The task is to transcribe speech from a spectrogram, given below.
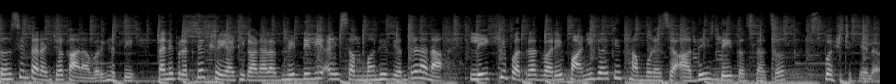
तहसीलदारांच्या कानावर घेतली. त्यांनी प्रत्यक्ष या ठिकाणाला भेट दिली आणि संबंधित यंत्रणांना लेखी पत्राद्वारे पाणी गळती थांबवण्याचे आदेश देत असल्याचं स्पष्ट केलं.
